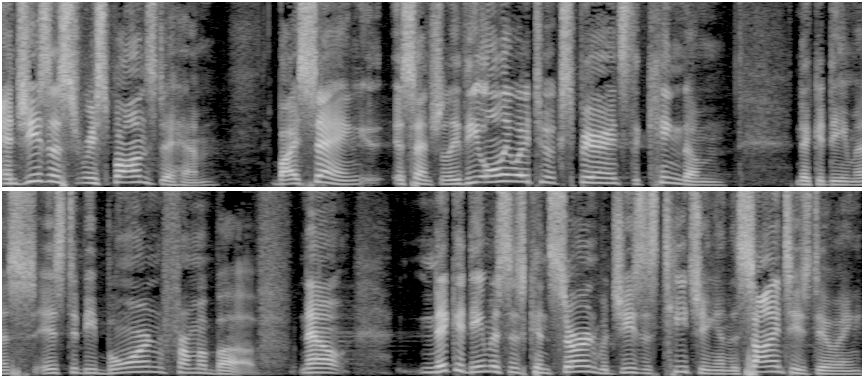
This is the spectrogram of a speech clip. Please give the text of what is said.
And Jesus responds to him by saying, essentially, the only way to experience the kingdom, Nicodemus, is to be born from above. Now, Nicodemus is concerned with Jesus' teaching and the signs he's doing.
